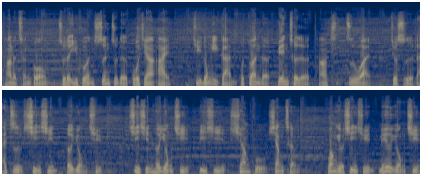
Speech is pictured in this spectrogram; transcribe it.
他的成功，除了一份深植的国家爱及荣誉感不断的鞭策着他之外，就是来自信心和勇气。信心和勇气必须相辅相成。光有信心，没有勇气，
